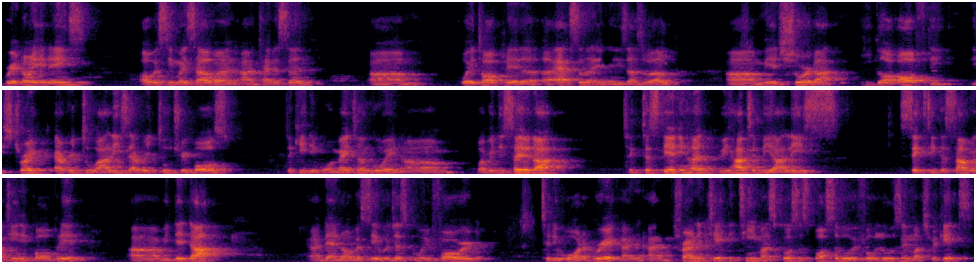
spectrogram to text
break down the innings. Obviously, myself and uh, Tennyson, um, thought played an excellent innings as well. Uh, made sure that he got off the, the strike every two, at least every two, three balls to keep the momentum going. Um, but we decided that to, to stay in the hunt, we had to be at least 60 to 70 in power play. Uh, we did that, and then obviously we're just going forward to the water break and, and trying to take the team as close as possible without losing much wickets,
